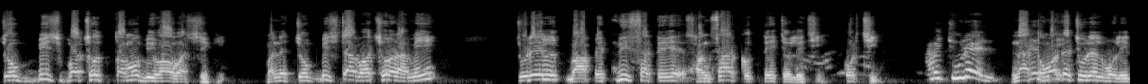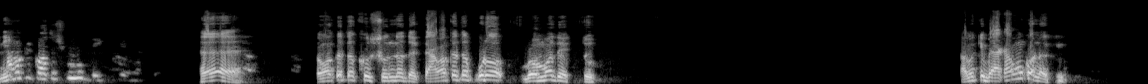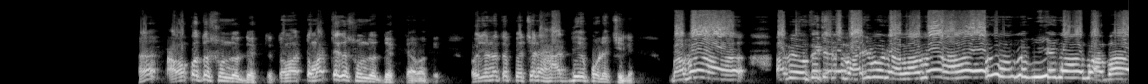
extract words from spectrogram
চব্বিশ বছরতম বিবাহ বার্ষিকী। মানে চব্বিশটা বছর আমি চুড়েল বা পেতনির সাথে সংসার করতে চলেছি করছি। আমি চুড়েল? না তোমাকে চুড়েল বলিনি। আমাকে কত সুন্দর দেখতে। হ্যাঁ তোমাকে তো খুব সুন্দর দেখতে। আমাকে তো পুরো ব্রহ্ম দেখতো। আমি কি ব্যাকামুখ নাকি? হ্যাঁ আমার কত সুন্দর দেখতে। তোমার তোমার থেকে সুন্দর দেখতে আমাকে। ওই জন্য তো পেছনে হাত দিয়ে পড়েছিলে। বাবা আমি ওকে ছাড়া বাঁচবো না বাবা আমাকে ওকে বিয়ে দাও বাবা।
